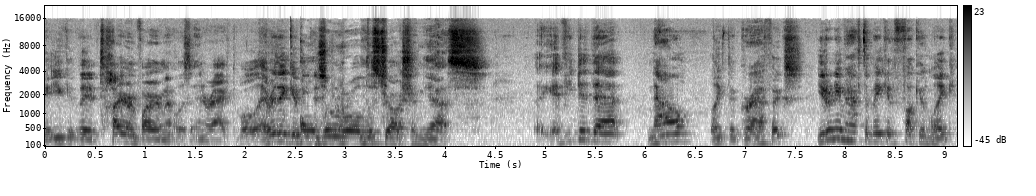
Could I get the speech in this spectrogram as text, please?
Like you, could, the entire environment was interactable. Everything could be Open destroyed. world destruction, yes. Like, if you did that now, like the graphics, you don't even have to make it fucking like,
